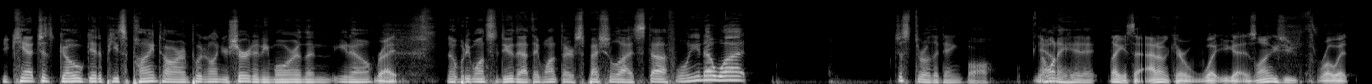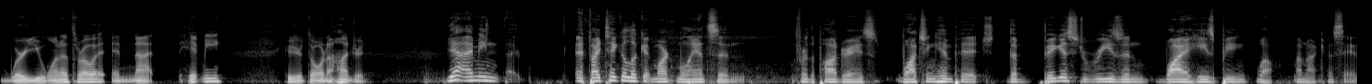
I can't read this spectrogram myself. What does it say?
You can't just go get a piece of pine tar and put it on your shirt anymore and then, you know, Right. nobody wants to do that. They want their specialized stuff. Well, you know what? Just throw the dang ball. I want to hit it. like I said, I don't care what you got, as long as you throw it where you want to throw it and not hit me because you're throwing a hundred. Yeah, I mean, if I take a look at Mark Melancon for the Padres, watching him pitch, the biggest reason why he's being well, I'm not going to say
